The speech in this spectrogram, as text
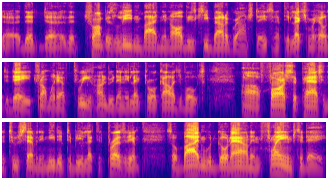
uh, that uh, that Trump is leading Biden in all these key battleground states, and if the election were held today, Trump would have 300 in electoral college votes, uh, far surpassing the 270 needed to be elected president. So Biden would go down in flames today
